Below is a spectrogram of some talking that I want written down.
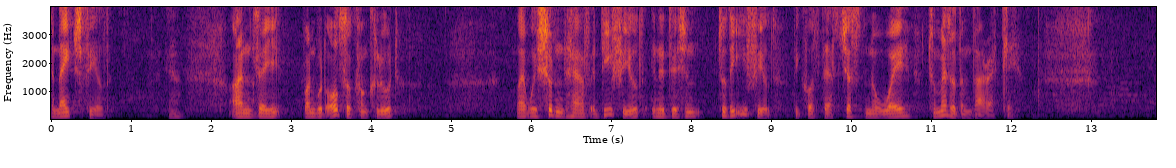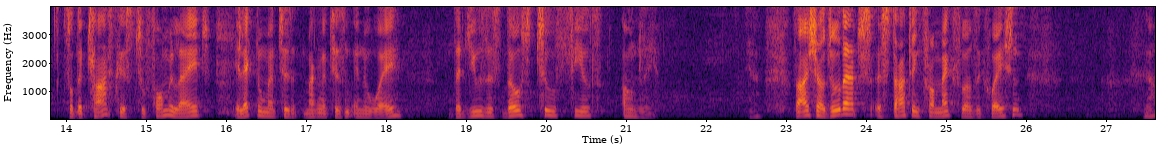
an H field. Yeah? And uh, one would also conclude that we shouldn't have a D field in addition to the E field, because there's just no way to measure them directly. So the task is to formulate electromagnetism in a way that uses those two fields only. So I shall do that uh, starting from Maxwell's equation, yeah,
